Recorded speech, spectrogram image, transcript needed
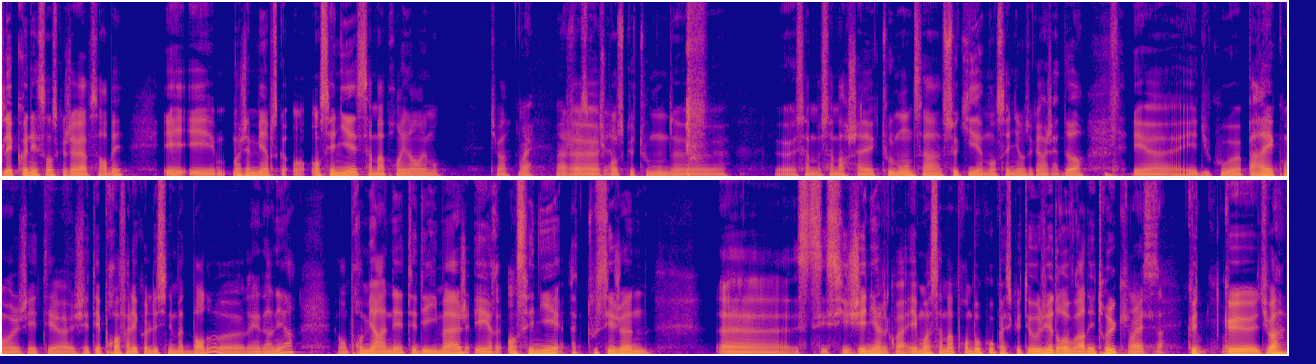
les connaissances que j'avais absorbées. Et, et moi, j'aime bien parce qu'enseigner, ça m'apprend énormément. Tu vois. Ouais, ouais, je Euh, je pense que tout le monde, euh, euh, ça, ça marche avec tout le monde, ça. Ceux qui aiment enseigner, en tout cas, j'adore. Et, euh, et du coup, euh, pareil, quand j'ai été, été prof à l'école de cinéma de Bordeaux l'année dernière, en première année, tu des images et enseigner à tous ces jeunes, c'est génial, quoi. Et moi, ça m'apprend beaucoup parce que tu es obligé de revoir des trucs Ouais, c'est ça. que, que tu vois,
